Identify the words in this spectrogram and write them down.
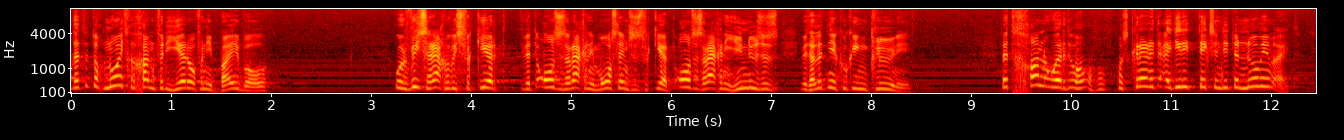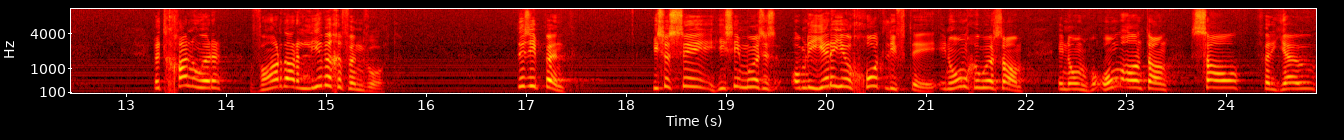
dit het tog nooit gegaan vir die Here of in die Bybel oor wie's reg of wie's verkeerd. Jy weet ons is reg en die moslems is verkeerd. Ons is reg en die hindoes is weet hulle het nie 'n cooking clue nie. Dit gaan oor ons kry dit uit hierdie teks in Deuteronomium uit. Dit gaan oor waar daar lewe gevind word. Dis die punt. Hierso sê hier sê Moses om die Here jou God lief te hê en hom gehoorsaam en hom hom aan te hang sal vir jou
